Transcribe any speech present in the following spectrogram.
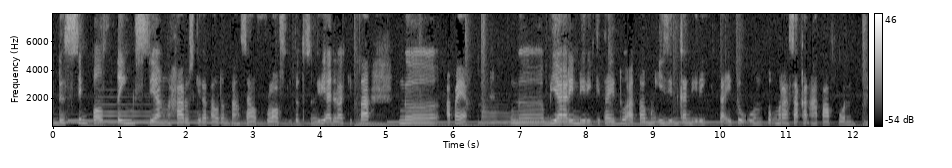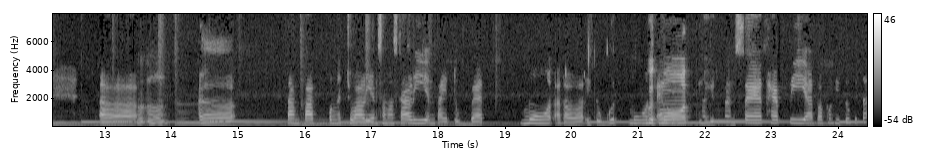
the simple things yang harus kita tahu tentang self love itu sendiri adalah kita nge apa ya ngebiarin diri kita itu atau mengizinkan diri kita itu untuk merasakan apa pun Eh, Mm-mm. eh, tanpa pengecualian sama sekali entah itu bad mood atau itu good mood Good eh, mood. gitu kan sad happy apa pun itu kita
